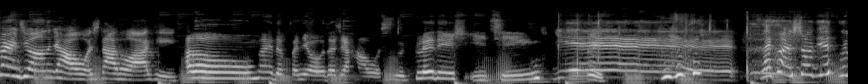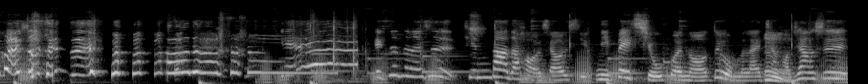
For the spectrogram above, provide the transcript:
饭人亲王，大家好，我是大头阿 K。Hello，麦的朋友，大家好，我是 Gladish 雨晴。耶！来，快点收戒指，快点收大的好消息！你被求婚哦，对我们来讲，嗯好像是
